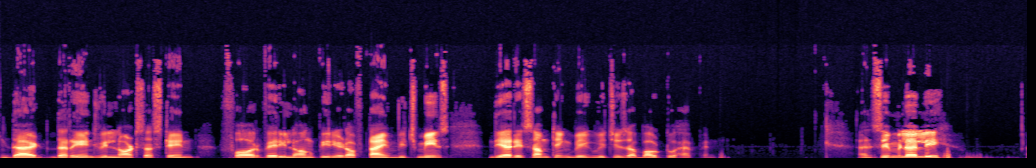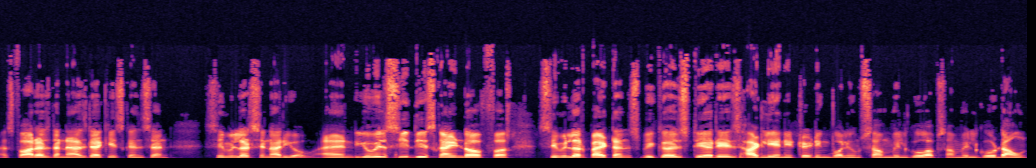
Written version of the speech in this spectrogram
that the range will not sustain for very long period of time which means there is something big which is about to happen. And similarly as far as the nasdaq is concerned similar scenario and you will see these kind of uh, similar patterns because there is hardly any trading volume. Some will go up some will go down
